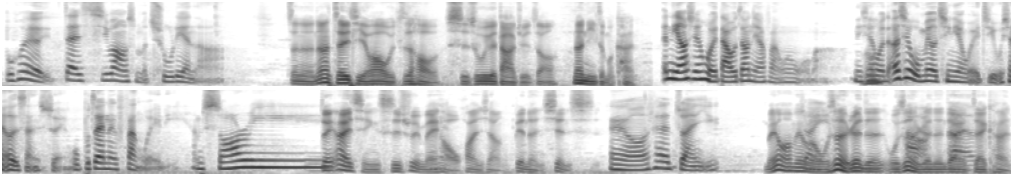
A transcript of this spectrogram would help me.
不会再希望有什么初恋啦。真的，那这一题的话，我只好使出一个大绝招。那你怎么看？哎、欸，你要先回答，我知道你要反问我吗？你先回答。嗯、而且我没有青年危机，我现在二十三岁，我不在那个范围里。I'm sorry。对爱情失去美好幻想，变得很现实。哎呦，他在转移。没有啊，没有啊，我是很认真，我是很认真在在看。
